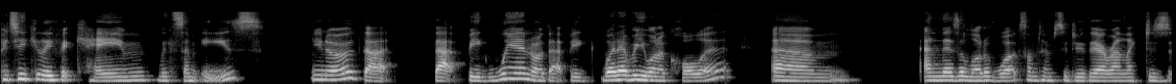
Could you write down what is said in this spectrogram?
particularly if it came with some ease you know that that big win or that big whatever you want to call it um and there's a lot of work sometimes to do there around like does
